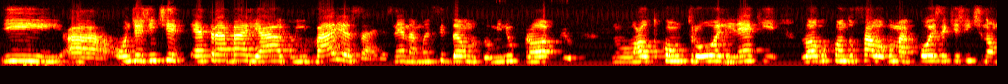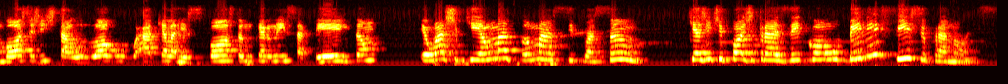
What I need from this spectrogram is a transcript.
e a, onde a gente é trabalhado em várias áreas, né? Na mansidão, no domínio próprio, no autocontrole, né? Que logo quando fala alguma coisa que a gente não gosta, a gente está logo aquela resposta, não quero nem saber. Então, eu acho que é uma, uma situação que a gente pode trazer como benefício para nós.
